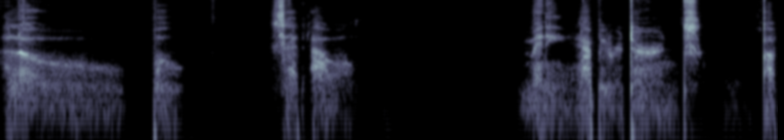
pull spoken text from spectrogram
Hello, Pooh, said Owl. Many happy returns of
